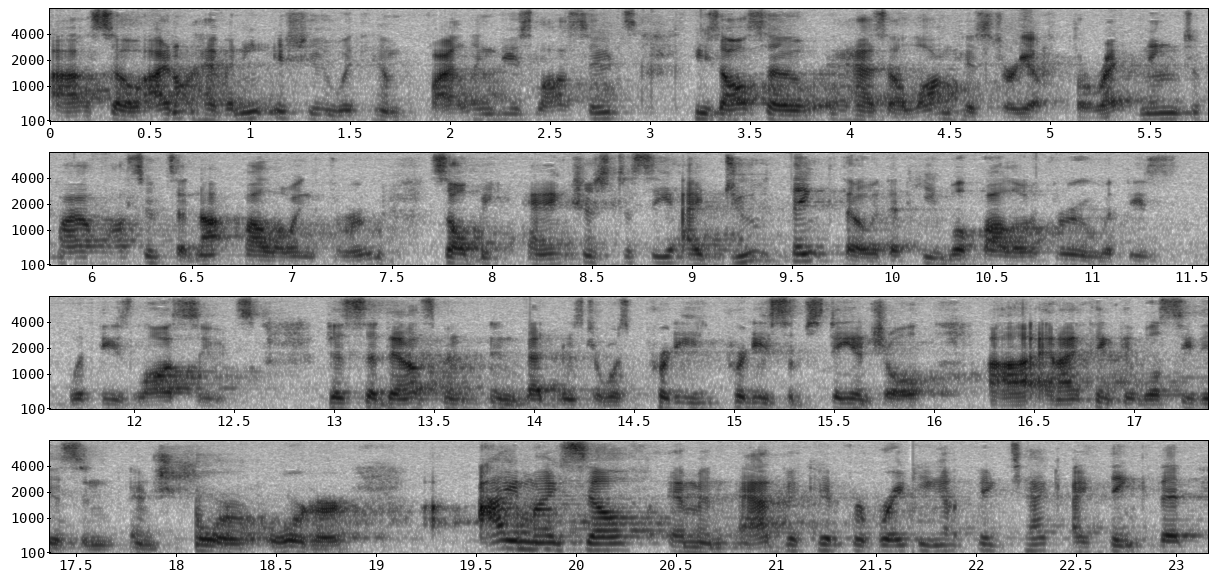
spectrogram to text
Uh, so I don't have any issue with him filing these lawsuits. He's also has a long history of threatening to file lawsuits and not following through. So I'll be anxious to see. I do think though that he will follow through with these with these lawsuits. This announcement in Bedminster was pretty pretty substantial, uh, and I think that we'll see this in, in short order. I myself am an advocate for breaking up big tech. I think that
